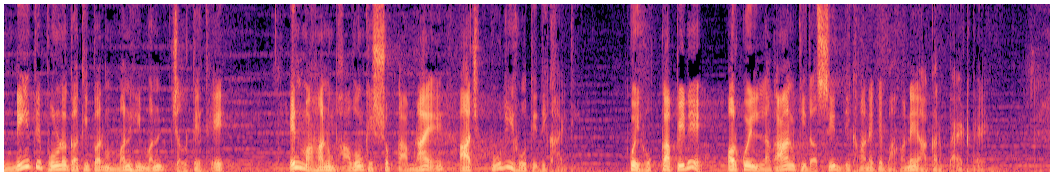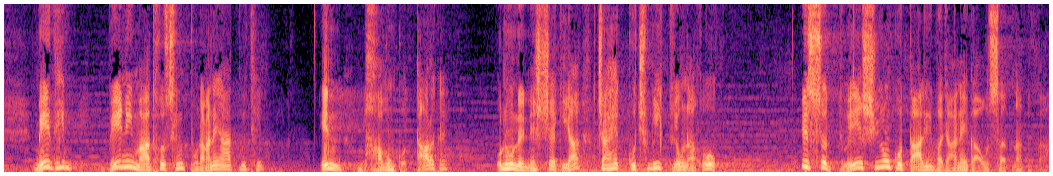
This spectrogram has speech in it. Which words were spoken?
नीतिपूर्ण गति पर मन ही मन चलते थे। इन महानुभावों की शुभकामनाएँ आज पूरी होती दिखाई दी। कोई हुक्का पीने और कोई लगान की रसीद दिखाने के बहाने आकर बैठ गए। मेधी बेनी माधो सिंह पुराने आदमी थे। इन भावों को ताड़ गए। उन्होंने निश्चय किया, चाहे कुछ भी क्यों ना हो, इस द्वेषियों को ताली बजाने का अवसर न दूँगा।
